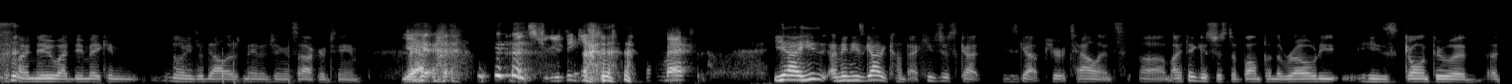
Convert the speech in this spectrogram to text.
If I knew, I'd be making millions of dollars managing a soccer team. Yeah, that's true. You think he can come back? yeah, he's. I mean, he's got to come back. He's just got. He's got pure talent. Um, I think it's just a bump in the road. He he's going through a, a,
